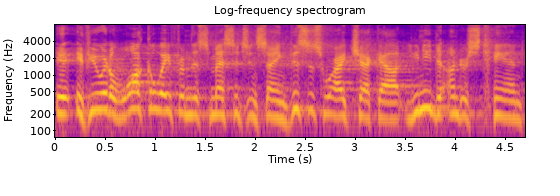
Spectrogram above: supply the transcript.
if you were to walk away from this message and saying, This is where I check out, you need to understand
